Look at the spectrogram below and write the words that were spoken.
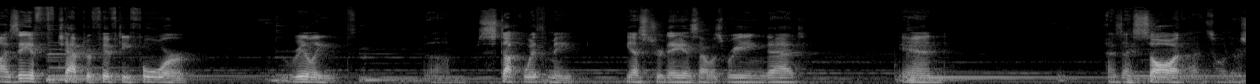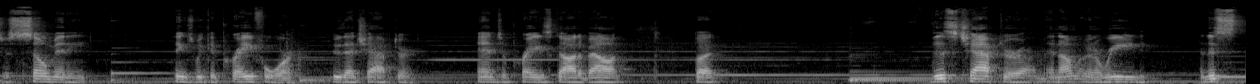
Isaiah chapter 54 really um, stuck with me yesterday as I was reading that. And as I saw it, I saw there was just so many things we could pray for through that chapter and to praise God about. But this chapter, um, and I'm going to read, and this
